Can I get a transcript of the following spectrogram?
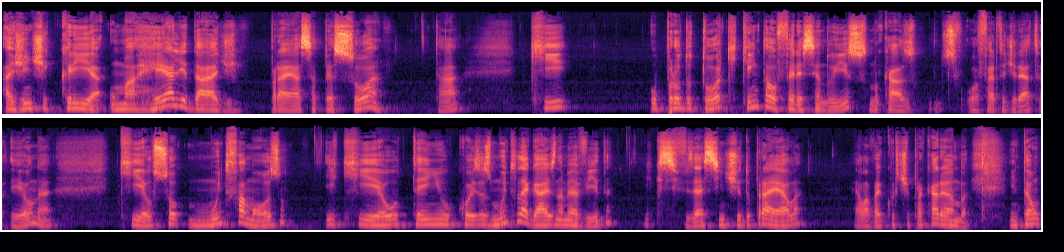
a gente cria uma realidade para essa pessoa, tá? Que o produtor, que quem está oferecendo isso, no caso, oferta direta, eu, né? Que eu sou muito famoso e que eu tenho coisas muito legais na minha vida e que se fizer sentido para ela, ela vai curtir pra caramba. Então,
